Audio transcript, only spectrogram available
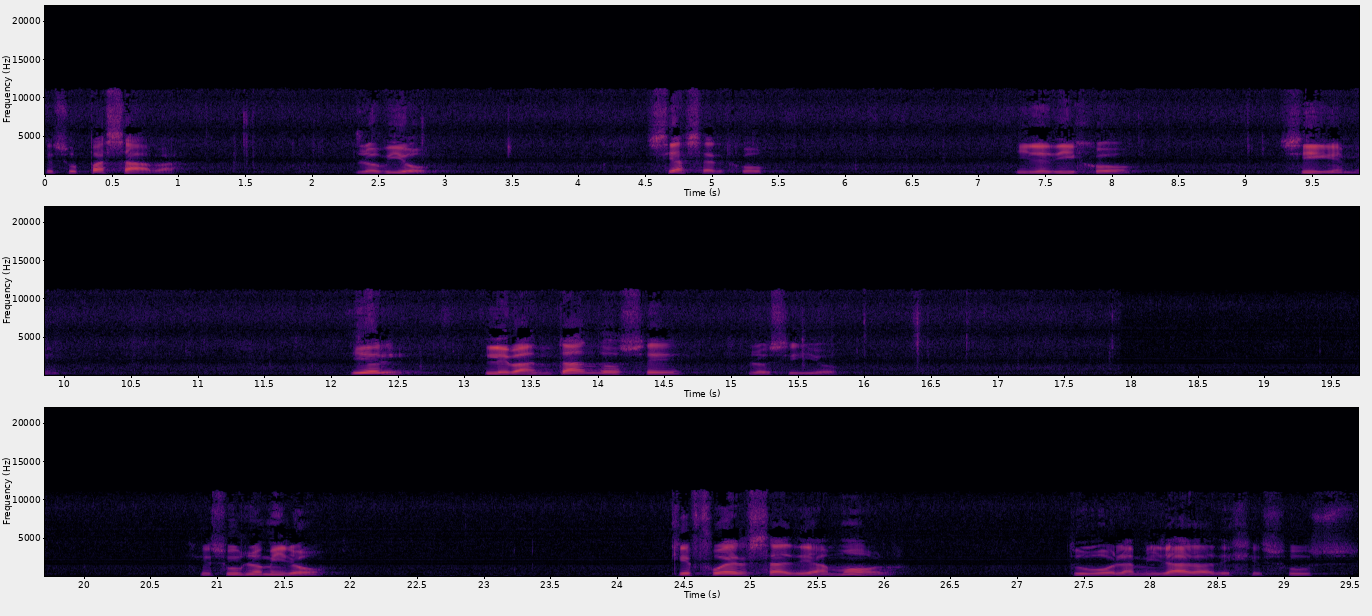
Jesús pasaba, lo vio, se acercó y le dijo, sígueme. Y él levantándose, lo siguió. Jesús lo miró. Qué fuerza de amor tuvo la mirada de Jesús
